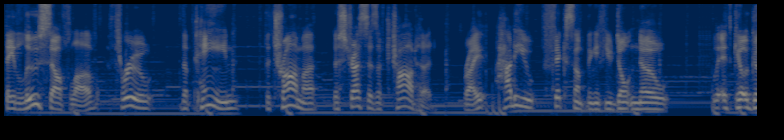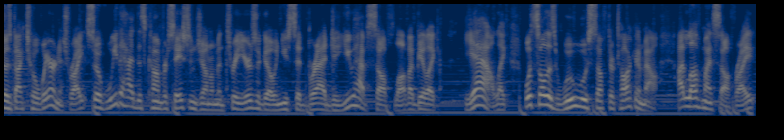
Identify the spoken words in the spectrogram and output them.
They lose self love through the pain, the trauma, the stresses of childhood, right? How do you fix something if you don't know it goes back to awareness, right? So if we'd had this conversation, gentlemen, three years ago, and you said, Brad, do you have self love? I'd be like, yeah, like what's all this woo woo stuff they're talking about? I love myself, right?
